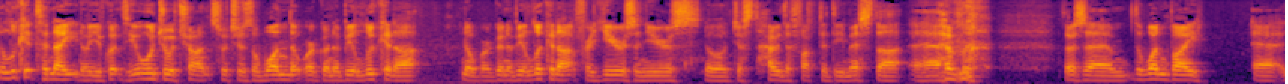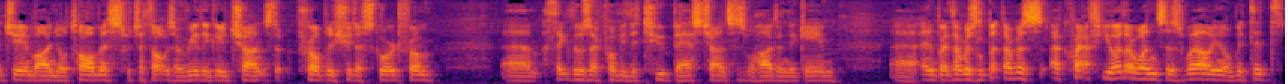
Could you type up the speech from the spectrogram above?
Look at tonight, you know, you've got the Ojo chance, which is the one that we're going to be looking at. You know, we're going to be looking at for years and years. You know, just how the fuck did they miss that? Um, there's um, the one by uh, J. Emmanuel Thomas, which I thought was a really good chance that probably should have scored from. Um, I think those are probably the two best chances we had in the game. Uh, and but there was but there was uh, quite a few other ones as well. You know, we did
